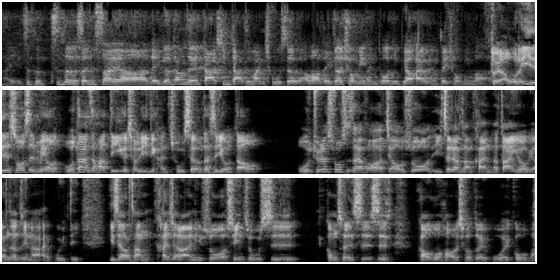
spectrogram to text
哎呀，这个是热身赛啊！磊哥当时打新打是蛮出色的，好不好？磊哥球迷很多，你不要害我们被球迷骂。对啊，我的意思是说，是没有。我当然知道他第一个球季一定很出色，但是有到。我觉得说实在话，假如说以这两场看，那当然有杨将进来还不一定。以这两场看下来，你说新竹是工程师是高过豪的球队也不为过吧？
